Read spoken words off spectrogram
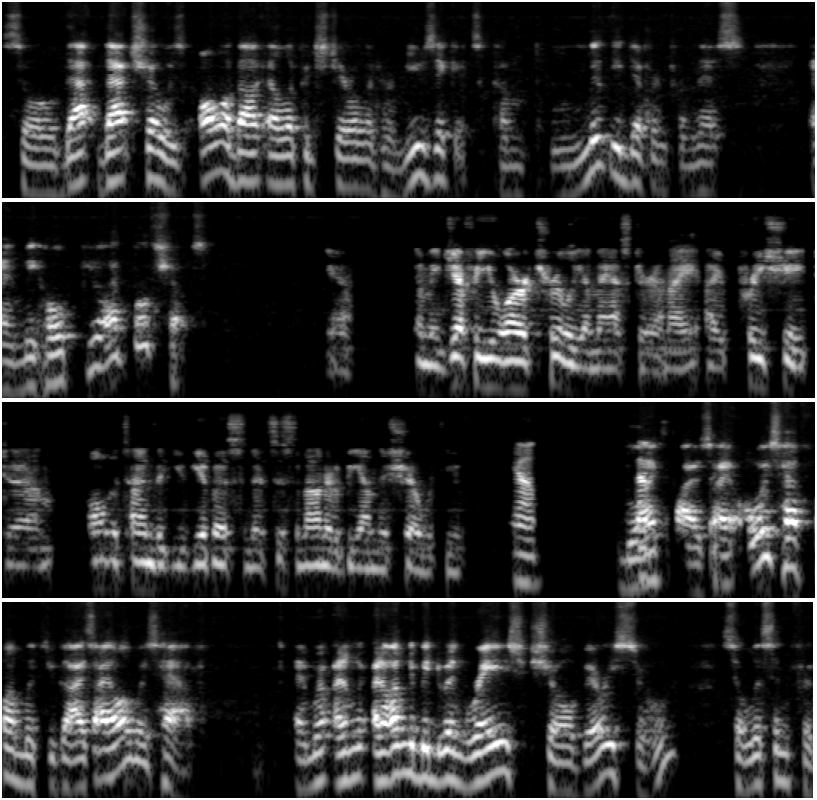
So that that show is all about Ella Fitzgerald and her music. It's completely different from this, and we hope you like both shows. Yeah, I mean Jeffrey, you are truly a master, and I, I appreciate um, all the time that you give us, and it's just an honor to be on this show with you. Yeah. Likewise, I always have fun with you guys. I always have, and we're and I'm going to be doing Ray's show very soon. So listen for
